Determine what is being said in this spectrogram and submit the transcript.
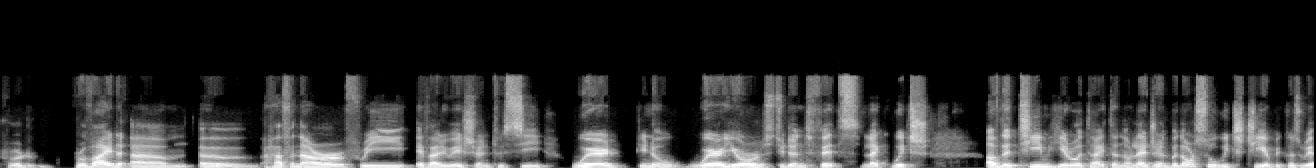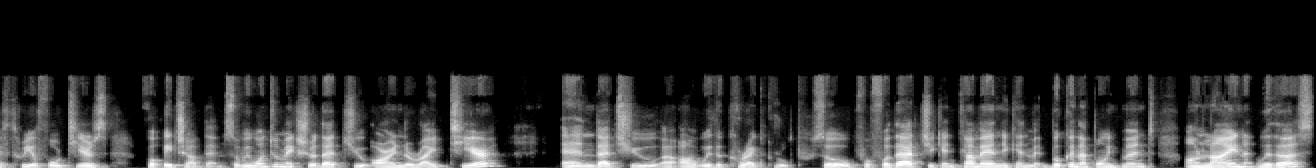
pro provide um, a half an hour free evaluation to see where you know where your student fits like which of the team hero titan or legend but also which tier because we have three or four tiers for each of them. So we want to make sure that you are in the right tier and that you uh, are with the correct group. So for for that you can come in you can book an appointment online with us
